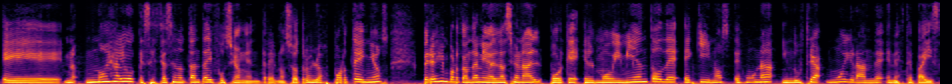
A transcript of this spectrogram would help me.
eh, no, no es algo que se esté haciendo tanta difusión entre nosotros los porteños, pero es importante a nivel nacional porque el movimiento de equinos es una industria muy grande en este país,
